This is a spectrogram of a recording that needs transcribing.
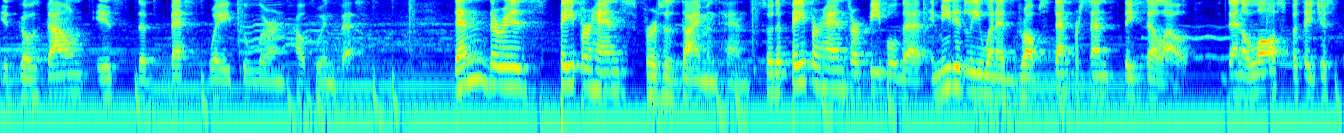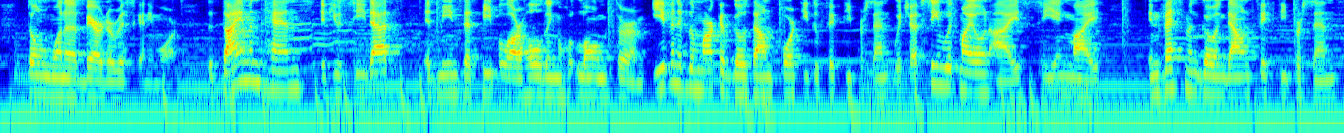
it goes down is the best way to learn how to invest. Then there is paper hands versus diamond hands. So the paper hands are people that immediately when it drops 10% they sell out then a loss, but they just don't want to bear the risk anymore. The diamond hands, if you see that, it means that people are holding long term. Even if the market goes down 40 to 50%, which I've seen with my own eyes, seeing my investment going down 50%,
